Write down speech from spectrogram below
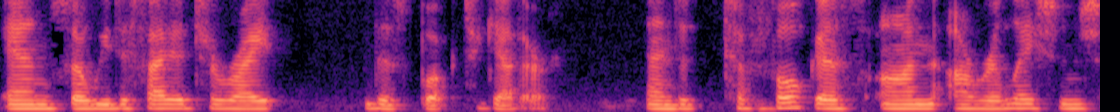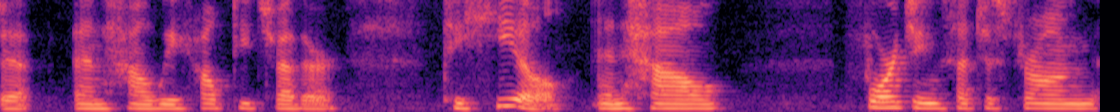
and so we decided to write this book together and to, to focus on our relationship and how we helped each other to heal and how forging such a strong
